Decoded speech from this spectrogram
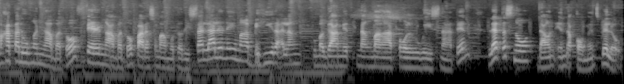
Makatarungan nga ba to? Fair nga ba to para sa mga motorista? Lalo na yung mga bihira lang gumagamit ng mga tollways natin? Let us know down in the comments below.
